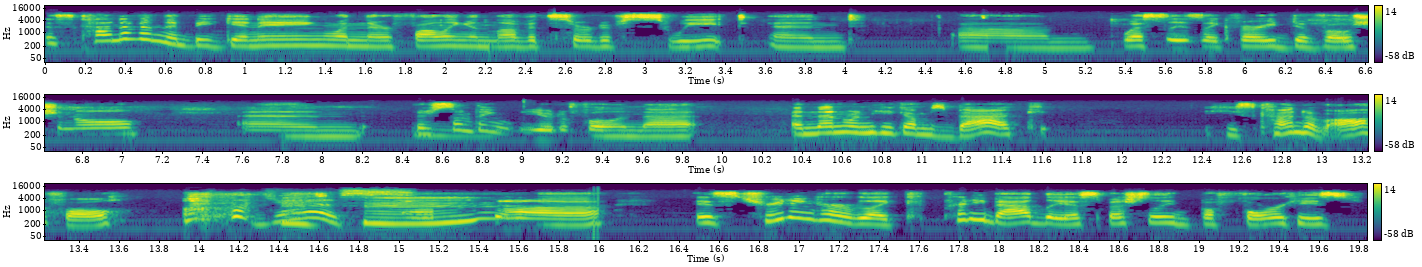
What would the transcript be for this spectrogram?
is kind of in the beginning when they're falling in love. It's sort of sweet, and um, Westley's like very devotional, and there's Mm. something beautiful in that. And then when he comes back, he's kind of awful. Yes. Mhm. uh, is treating her like pretty badly, especially before he's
